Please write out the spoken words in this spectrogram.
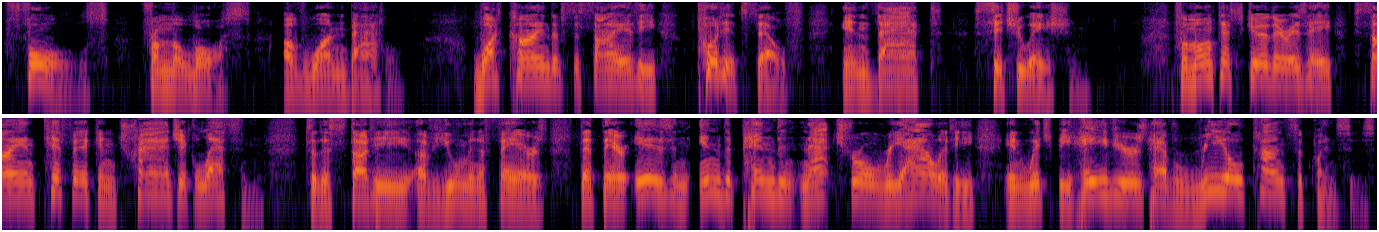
falls from the loss of one battle? What kind of society put itself in that situation? For Montesquieu, there is a scientific and tragic lesson to the study of human affairs that there is an independent natural reality in which behaviors have real consequences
